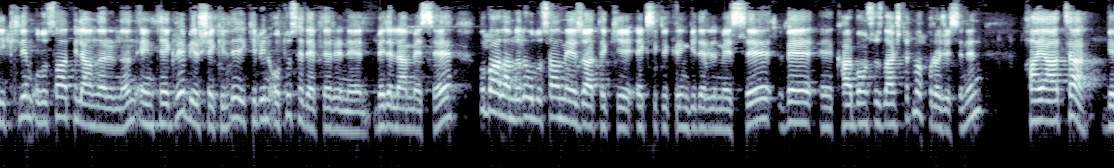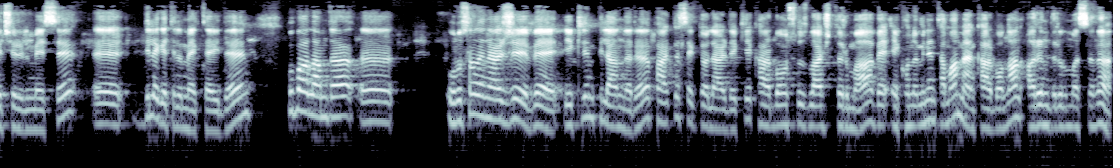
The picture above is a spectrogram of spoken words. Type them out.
iklim ulusal planlarının entegre bir şekilde 2030 hedeflerinin belirlenmesi, bu bağlamda da ulusal mevzuattaki eksikliklerin giderilmesi ve e, karbonsuzlaştırma projesinin hayata geçirilmesi e, dile getirilmekteydi. Bu bağlamda e, ulusal enerji ve iklim planları farklı sektörlerdeki karbonsuzlaştırma ve ekonominin tamamen karbondan arındırılmasını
